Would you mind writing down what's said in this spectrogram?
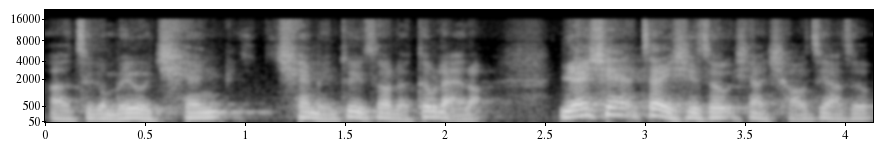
啊，这个没有签签名对照的都来了。原先在一些州，像乔治亚州，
